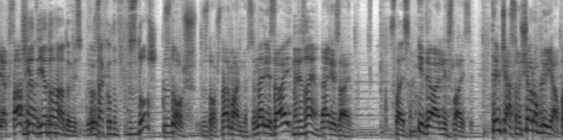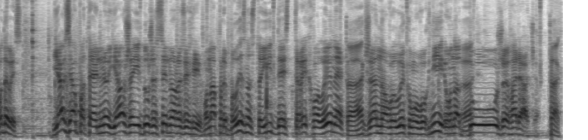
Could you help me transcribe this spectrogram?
Як Саша? Я, я догадуюсь. Отак от вздовж Вздовж, вздовж, нормально. Все, нарізай. Нарізаю? Нарізаємо. слайсами. Ідеальні слайси. Тим часом, що роблю я? Подивись. Я взяв пательню, я вже її дуже сильно розігрів. Вона приблизно стоїть десь 3 хвилини Так. вже на великому вогні, і вона дуже гаряча. Так.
